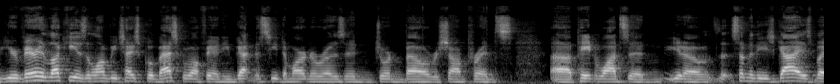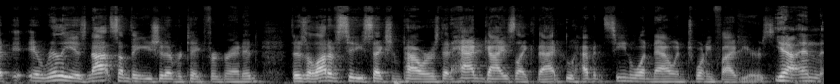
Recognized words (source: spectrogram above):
you're very lucky as a Long Beach high school basketball fan. You've gotten to see DeMar DeRozan, Jordan Bell, Rashawn Prince, uh, Peyton Watson, you know, th- some of these guys, but it, it, really is not something you should ever take for granted. There's a lot of city section powers that had guys like that who haven't seen one now in 25 years. Yeah, and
